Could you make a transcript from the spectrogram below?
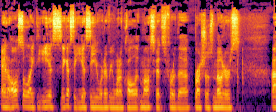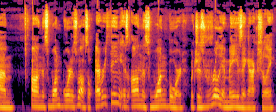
and also like the ESC, I guess the ESC or whatever you want to call it, MOSFETs for the brushless motors um, on this one board as well. So everything is on this one board, which is really amazing actually.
